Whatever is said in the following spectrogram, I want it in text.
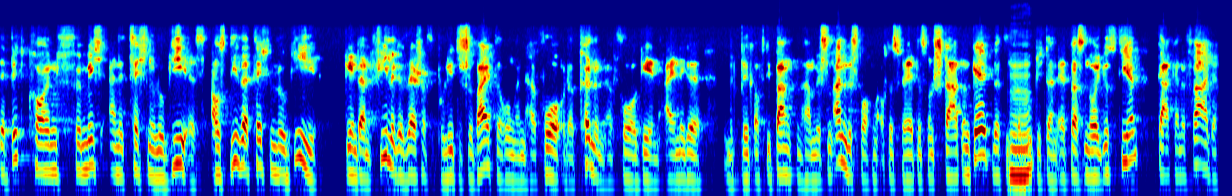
der Bitcoin für mich eine Technologie ist. Aus dieser Technologie gehen dann viele gesellschaftspolitische Weiterungen hervor oder können hervorgehen. Einige mit Blick auf die Banken haben wir schon angesprochen. Auch das Verhältnis von Staat und Geld wird sich mhm. vermutlich dann etwas neu justieren, gar keine Frage.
